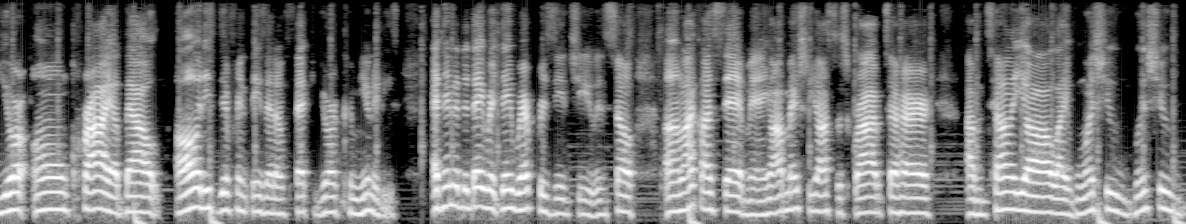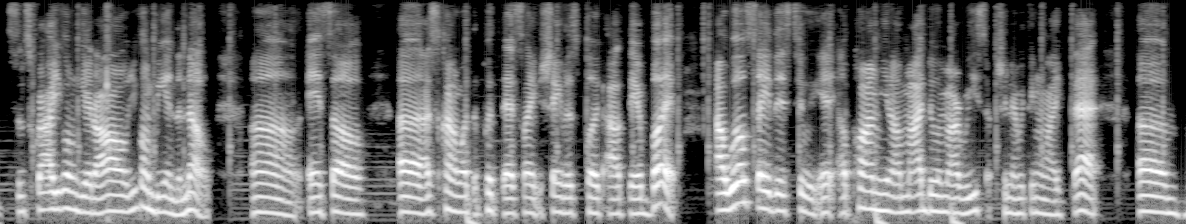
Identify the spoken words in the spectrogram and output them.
your own cry about all these different things that affect your communities. At the end of the day, they represent you. And so, um, like I said, man, y'all make sure y'all subscribe to her. I'm telling y'all, like once you once you subscribe, you're gonna get all you're gonna be in the know. Uh, and so uh, I just kind of want to put that same shameless plug out there. But I will say this too, upon you know my doing my research and everything like that. Um,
